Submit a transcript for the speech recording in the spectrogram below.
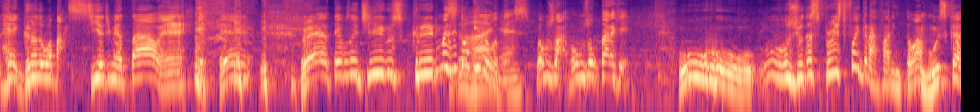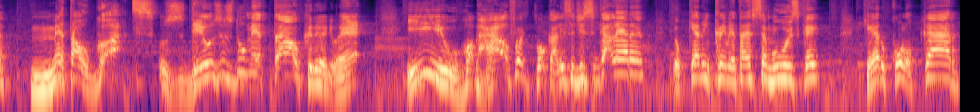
regando uma bacia de metal. É, é, é tempos antigos, crânio. Mas então o que acontece? Vamos lá, vamos voltar aqui. O, Judas Priest foi gravar então a música Metal Gods, os deuses do metal, crânio. É. E o Rob Halford, vocalista, disse: Galera, eu quero incrementar essa música, hein? Quero colocar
